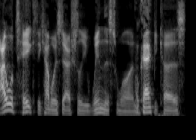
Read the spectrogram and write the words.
I will take the Cowboys to actually win this one. Okay. because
